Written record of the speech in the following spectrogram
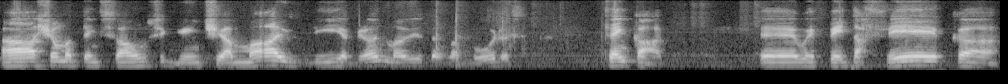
Ah, chama atenção o seguinte, a maioria, a grande maioria das lavouras sem carga. É, o efeito da seca,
